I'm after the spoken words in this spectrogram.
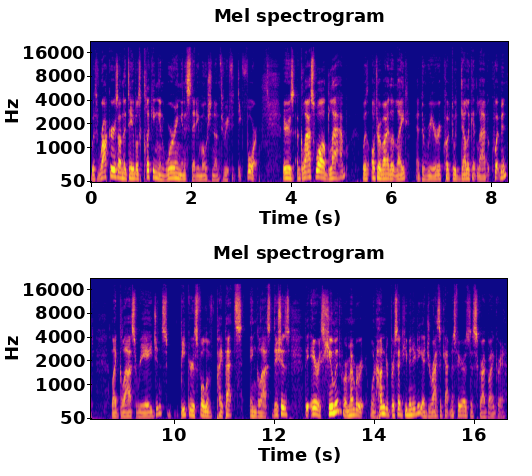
with rockers on the tables clicking and whirring in a steady motion on 354. There's a glass walled lab with ultraviolet light at the rear, equipped with delicate lab equipment like glass reagents, beakers full of pipettes, and glass dishes. The air is humid. Remember, 100% humidity, a Jurassic atmosphere as described by Grant.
